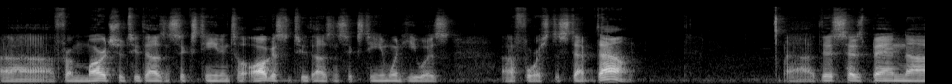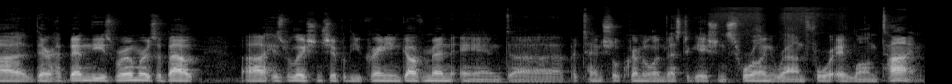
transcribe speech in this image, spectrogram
uh, from March of 2016 until August of 2016, when he was uh, forced to step down. Uh, this has been, uh, there have been these rumors about uh, his relationship with the Ukrainian government and potential criminal investigations swirling around for a long time.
